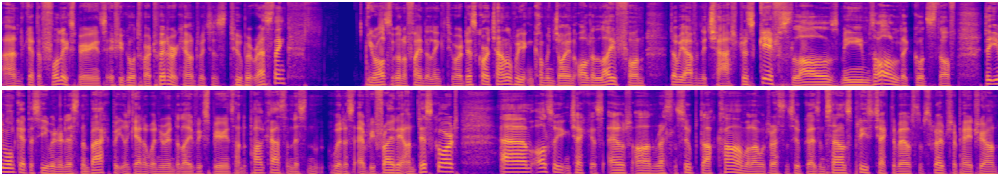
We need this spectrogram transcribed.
and get the full experience, if you go to our Twitter account, which is 2 Bit Wrestling, You're also going to find a link to our Discord channel where you can come and join all the live fun that we have in the chat. There's gifs, lols, memes, all the good stuff that you won't get to see when you're listening back, but you'll get it when you're in the live experience on the podcast and listen with us every Friday on Discord. Um, also, you can check us out on WrestlingSoup.com along with the Wrestling Soup guys themselves. Please check them out. Subscribe to their Patreon.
